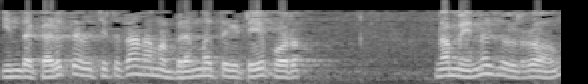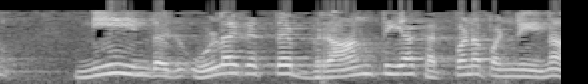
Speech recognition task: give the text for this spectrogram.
இந்த கருத்தை வச்சுட்டு தான் நம்ம பிரம்மத்துக்கிட்டே போறோம். நம்ம என்ன சொல்றோம்? நீ இந்த உலகத்தை பிராந்தியா கற்பனை பண்ணினா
